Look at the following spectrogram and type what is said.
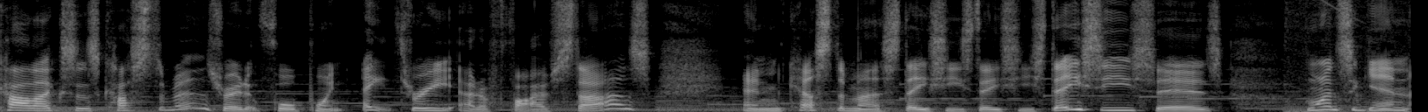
Carlax's customers rate it 4.83 out of 5 stars, and customer Stacy Stacy Stacy says, Once again,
